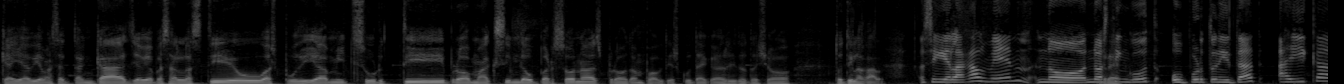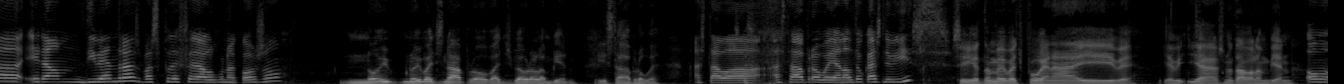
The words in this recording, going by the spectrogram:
que ja havíem estat tancats, ja havia passat l'estiu, es podia mig sortir, però màxim 10 persones, però tampoc discoteques i tot això, tot il·legal. O sigui, legalment no, no has Res. tingut oportunitat. Ahir que érem divendres, vas poder fer alguna cosa? No hi, no hi vaig anar, però vaig veure l'ambient i estava prou bé. Estava, estava prou bé. En el teu cas, Lluís? Sí, jo també vaig poder anar i bé, ja, ja es notava l'ambient. On,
